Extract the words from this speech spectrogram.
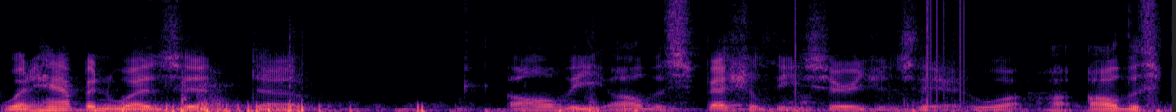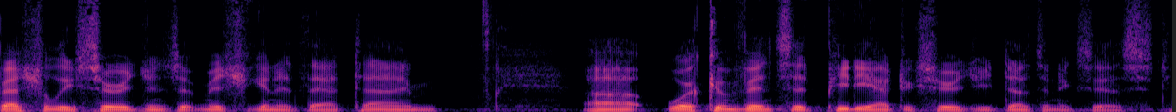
What happened was that uh, all the all the specialty surgeons there, who all the specialty surgeons at Michigan at that time, uh, were convinced that pediatric surgery doesn't exist.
